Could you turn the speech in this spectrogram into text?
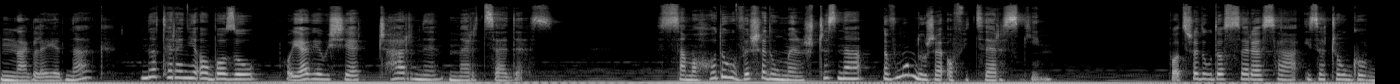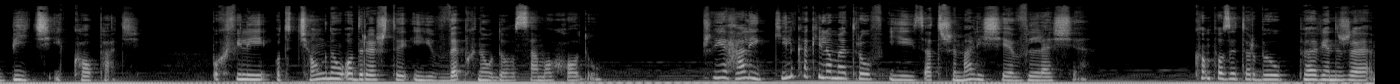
Nagle jednak na terenie obozu pojawił się czarny Mercedes. Z samochodu wyszedł mężczyzna w mundurze oficerskim. Podszedł do Seresa i zaczął go bić i kopać. Po chwili odciągnął od reszty i wepchnął do samochodu. Przejechali kilka kilometrów i zatrzymali się w lesie. Kompozytor był pewien, że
